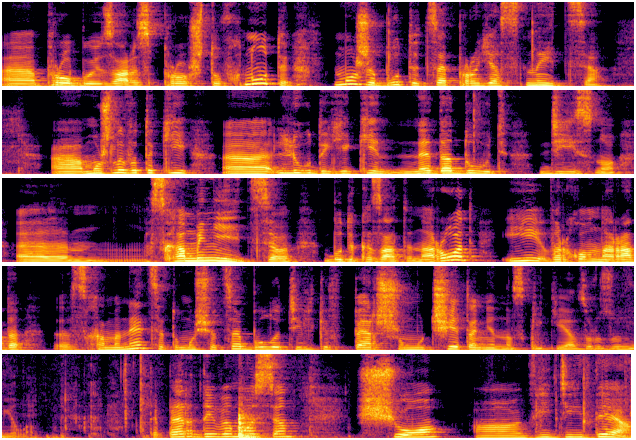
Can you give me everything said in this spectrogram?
е, пробує зараз проштовхнути, може бути це проясниться. Е, Можливо, такі е, люди, які не дадуть дійсно е, схаменіться, буде казати народ, і Верховна Рада е, схаменеться, тому що це було тільки в першому читанні, наскільки я зрозуміла. Тепер дивимося, що е, відійде.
